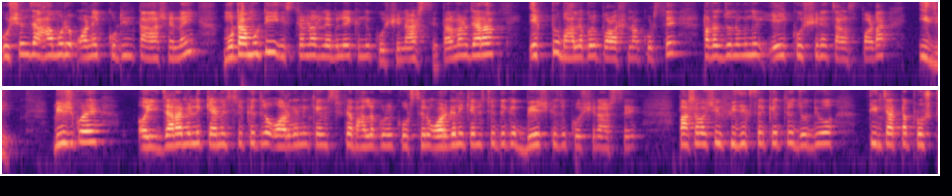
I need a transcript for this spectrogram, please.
কোশ্চেন যে আহামরি অনেক কঠিন তা আসে নাই, মোটামুটি স্ট্যান্ডার্ড লেভেলে কিন্তু কোশ্চেন আসছে। তার মানে যারা একটু ভালো করে পড়াশোনা করছে, তাদের জন্য কিন্তু এই কোশ্চেনে চান্স পাওয়াটা ইজি বিশেষ করে ওই যারা মিলে কেমিস্ট্রির ক্ষেত্রে অর্গানিক কেমিস্ট্রিটা ভালো করে করছেন অর্গানিক কেমিস্ট্রি থেকে বেশ কিছু কোশ্চেন আসছে। পাশাপাশি ফিজিক্সের ক্ষেত্রে যদিও তিন চারটা প্রশ্ন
